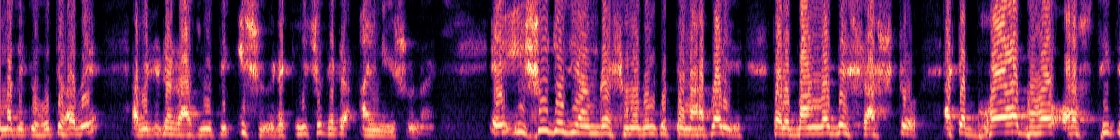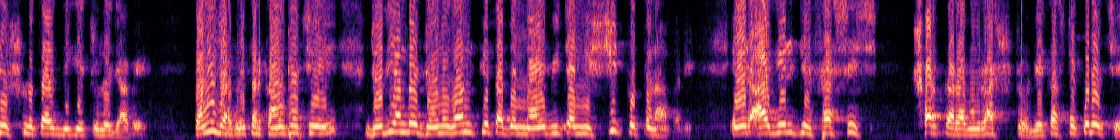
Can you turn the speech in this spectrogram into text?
আমাদেরকে হতে হবে, এবং এটা রাজনৈতিক ইস্যু এটা কৃষক এটা আইনি ইস্যু নয়। এই ইস্যু যদি আমরা সমাধান করতে না পারি, তাহলে বাংলাদেশ রাষ্ট্র একটা ভয়াবহ অস্থিতিশীলতার দিকে চলে যাবে। কেন যাবে? তার কারণটা হচ্ছে, যদি আমরা জনগণকে তাদের ন্যায় বিচার নিশ্চিত করতে না পারি, এর আগের যে ফ্যাসিস্ট সরকার এবং রাষ্ট্র যে কাজটা করেছে,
